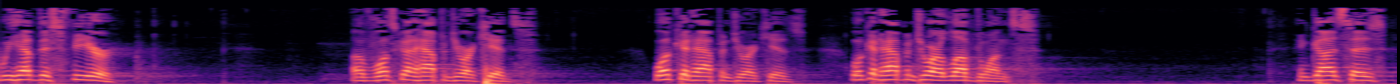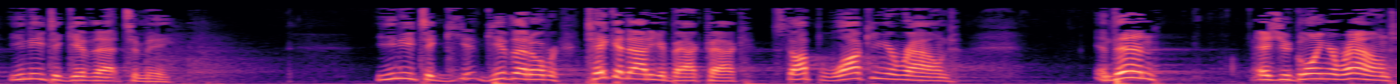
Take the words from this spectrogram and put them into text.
We have this fear of what's going to happen to our kids. What could happen to our kids? What could happen to our loved ones? And God says, You need to give that to me. You need to give that over. Take it out of your backpack. Stop walking around. And then, as you're going around,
